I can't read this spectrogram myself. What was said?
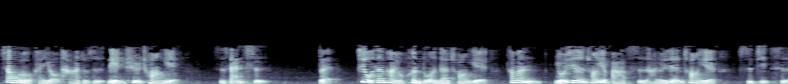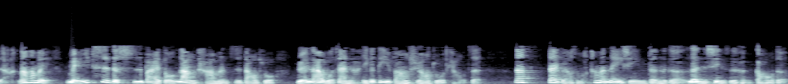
像我有个朋友，他就是连续创业十三次，对。其实我身旁有很多人在创业，他们有一些人创业八次啊，有一些人创业十几次啊，然后他们每一次的失败都让他们知道说，原来我在哪一个地方需要做调整。那代表什么？他们内心的那个韧性是很高的。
